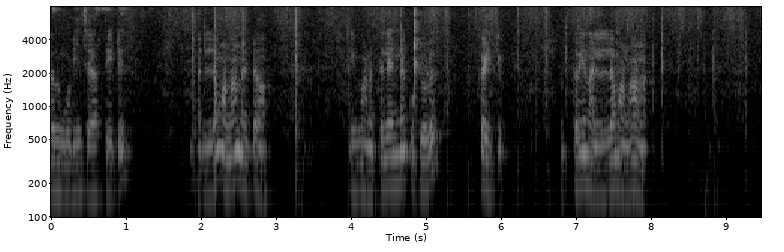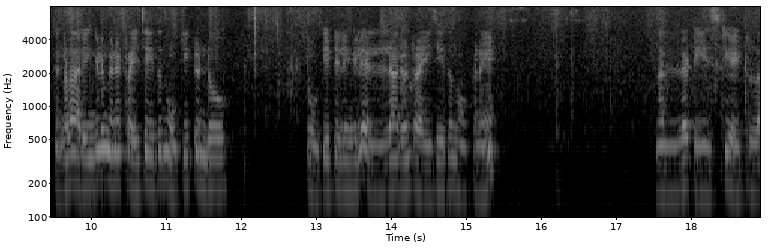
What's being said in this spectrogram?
അതും കൂടിയും ചേർത്തിട്ട് നല്ല മണമാണ് കേട്ടോ. ഈ മണത്തിൽ തന്നെ കുട്ടികൾ കഴിക്കും. അത്രയും നല്ല മണമാണ് നിങ്ങൾ ആരെങ്കിലും ഇങ്ങനെ ട്രൈ ചെയ്ത് നോക്കിയിട്ടുണ്ടോ? നോക്കിയിട്ടില്ലെങ്കിൽ എല്ലാവരും ട്രൈ ചെയ്ത് നോക്കണേ. നല്ല ടേസ്റ്റി ആയിട്ടുള്ള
